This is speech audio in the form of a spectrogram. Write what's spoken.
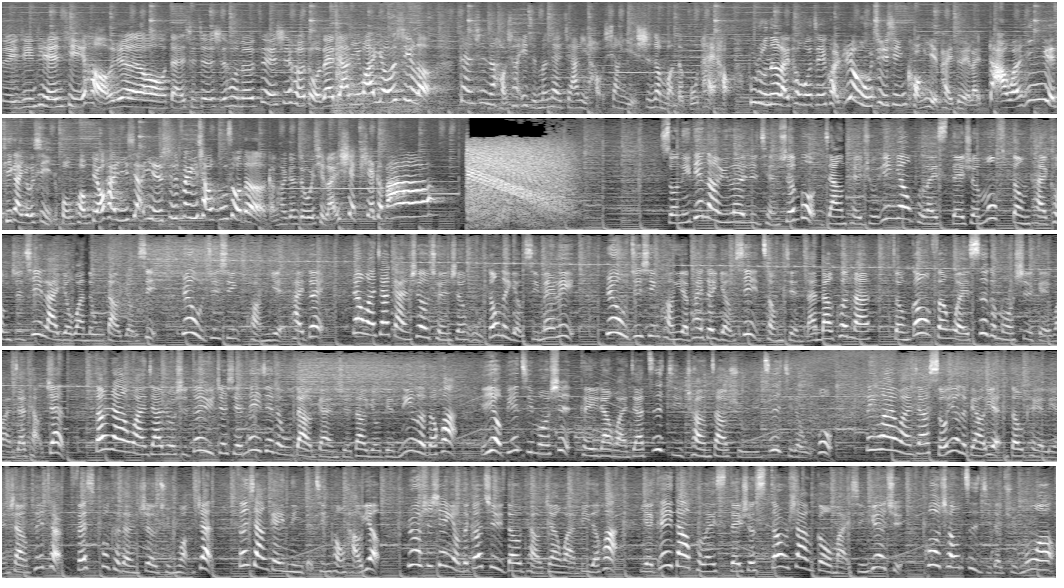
最近天气好热哦，但是这时候呢，最适合躲在家里玩游戏了。但是呢，好像一直闷在家里，好像也是那么的不太好。不如呢，来透过这一款热舞巨星狂野派对来大玩音乐体感游戏，疯狂飙嗨一下也是非常不错的。赶快跟着我一起来 shake shake 吧！索尼电脑娱乐日前宣布，将推出运用 PlayStation Move 动态控制器来游玩的舞蹈游戏《热舞巨星狂野派对》，让玩家感受全身舞动的游戏魅力。《热舞巨星狂野派对》游戏从简单到困难，总共分为四个模式给玩家挑战。当然，玩家若是对于这些内建的舞蹈感觉到有点腻了的话，也有编辑模式，可以让玩家自己创造属于自己的舞步。另外，玩家所有的表演都可以连上 Twitter、Facebook 等社群网站，分享给你的亲朋好友。若是现有的歌曲都挑战完毕的话，也可以到 PlayStation Store 上购买新乐曲，扩充自己的曲目哦。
